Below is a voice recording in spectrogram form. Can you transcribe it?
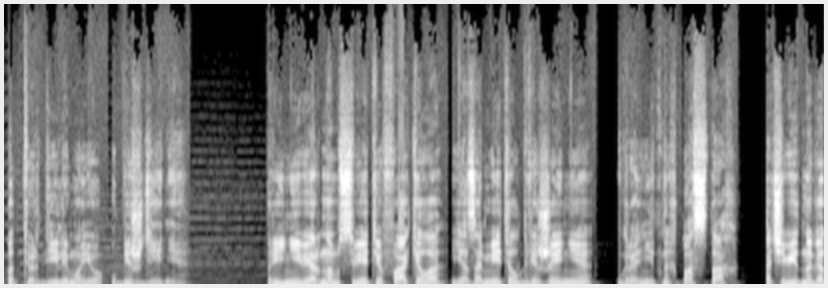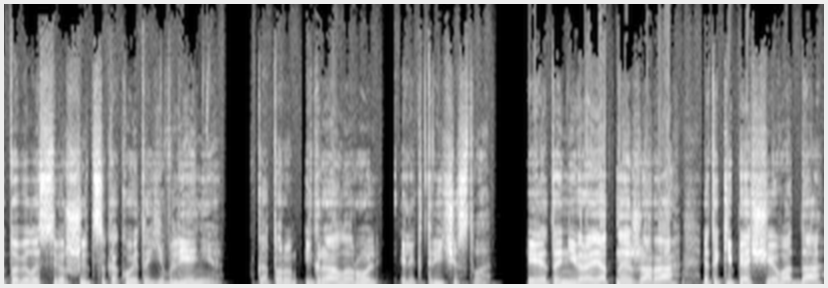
подтвердили мое убеждение. При неверном свете факела я заметил движение в гранитных пластах. Очевидно, готовилось совершиться какое-то явление, в котором играла роль электричество. И эта невероятная жара, эта кипящая вода.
